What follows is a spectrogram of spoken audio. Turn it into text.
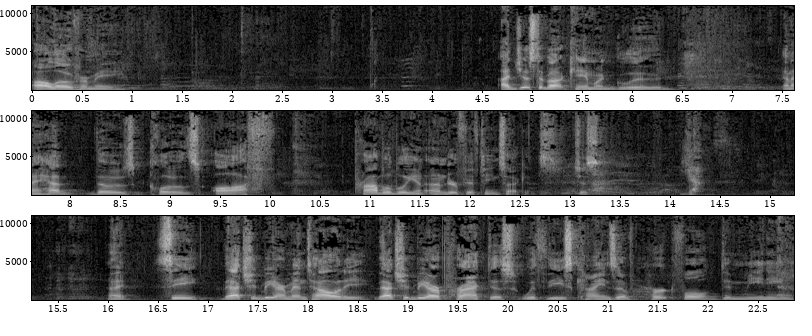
all over me. I just about came unglued, and I had those clothes off probably in under 15 seconds. Just, yeah. Right? See, that should be our mentality. That should be our practice with these kinds of hurtful, demeaning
